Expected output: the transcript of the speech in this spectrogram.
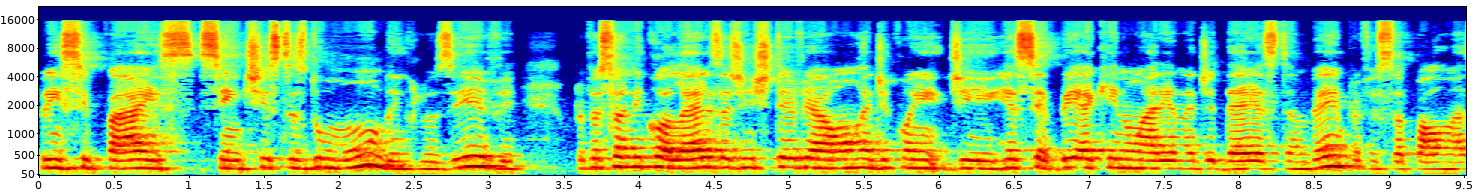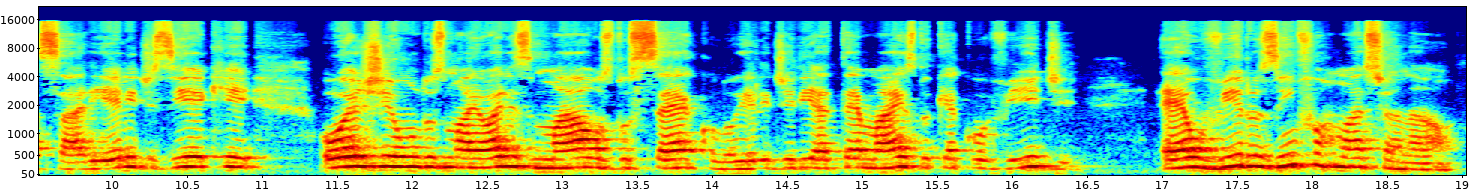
principais cientistas do mundo, inclusive. Professor Nicoleles, a gente teve a honra de, de receber aqui numa Arena de Ideias também, professor Paulo Nassar, e ele dizia que hoje um dos maiores maus do século, e ele diria até mais do que a Covid, é o vírus informacional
